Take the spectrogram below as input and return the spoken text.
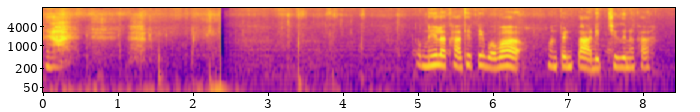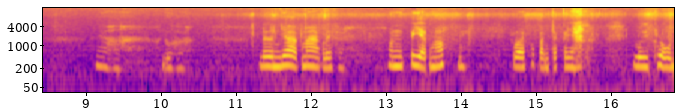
ปค่ะ ตรงนี้แหละค่ะที่ติ๊กบอกว่ามันเป็นป่าดิบชื้นนะคะเนี่ยค่ะ ดูค่ะ เดินยากมากเลยค่ะ มันเปียกเนาะรอยเข้าปั่นจักรยาน ลุยโคลน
